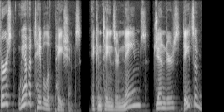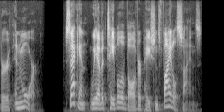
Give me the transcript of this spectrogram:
First, we have a table of patients. It contains their names, genders, dates of birth, and more. Second, we have a table of all of our patients' vital signs.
